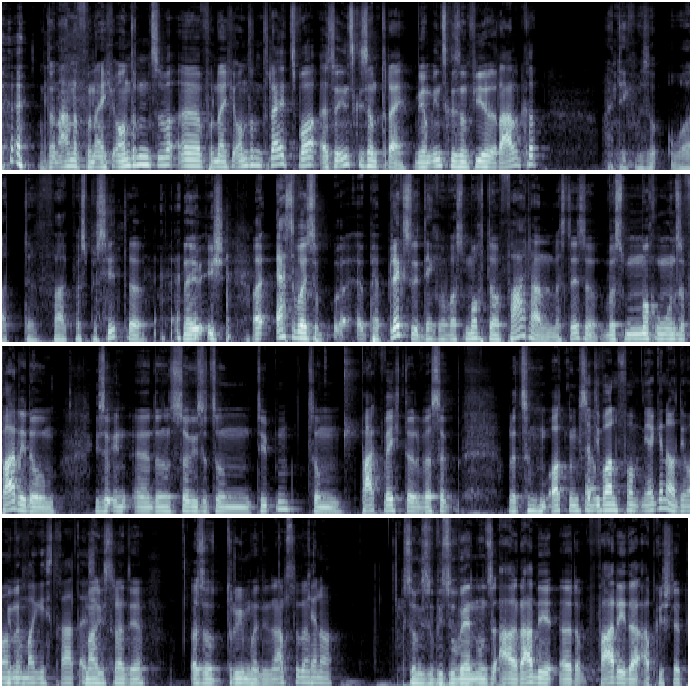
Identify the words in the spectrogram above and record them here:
Und dann einer von euch anderen, äh, von euch anderen drei, zwei, also insgesamt drei. Wir haben insgesamt vier Radl gehabt. Und ich denke mir so, what the fuck, was passiert da? Nein, ich, äh, erst war ich so äh, perplex, ich denke mir, was macht der Fahrrad? Was ist das so? Was machen unsere Fahrräder um? Ich so, in, äh, dann sage ich so zum Typen, zum Parkwächter oder was sagt, oder zum Ja, Ordnungsamt, die waren vom, ja genau, die waren Genau. vom Magistrat. Also, Magistrat, ja. Also drüben halt in Amsterdam. genau. Sag ich so, wieso werden unsere Radi äh, Fahrräder abgestellt?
